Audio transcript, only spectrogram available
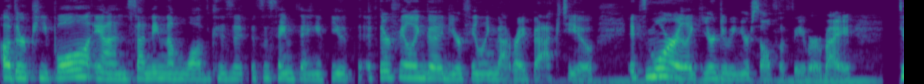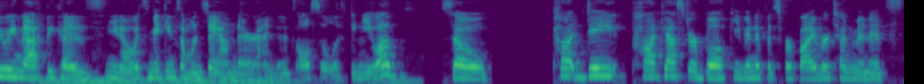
other people and sending them love because it, it's the same thing. If you if they're feeling good you're feeling that right back to you. It's more like you're doing yourself a favor by doing that because you know it's making someone's day on their end and it's also lifting you up. So pod, date podcast or book even if it's for five or ten minutes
